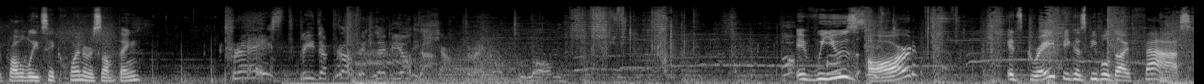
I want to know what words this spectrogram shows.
Should probably take Quen or something. Praised be the prophet Lebioda! If we use Aard, it's great because people die fast.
